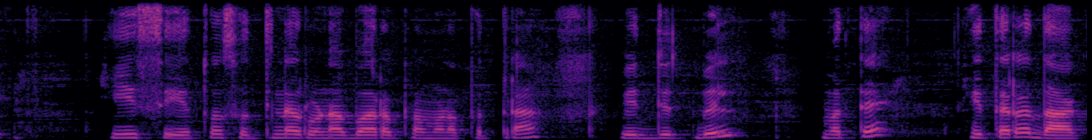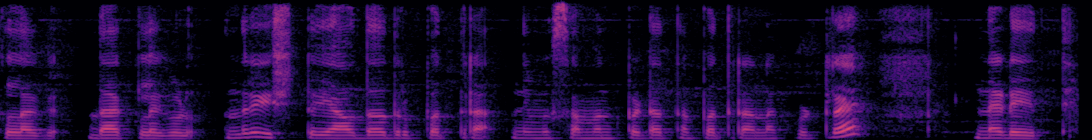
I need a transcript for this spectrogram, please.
ಇ ಸಿ ಅಥವಾ ಸೊತ್ತಿನ ಋಣಭಾರ ಪ್ರಮಾಣಪತ್ರ, ವಿದ್ಯುತ್ ಬಿಲ್ ಮತ್ತು ಇತರ ದಾಖಲಾಗ, ದಾಖಲೆಗಳು. ಅಂದರೆ ಇಷ್ಟು ಯಾವುದಾದ್ರೂ ಪತ್ರ, ನಿಮಗೆ ಸಂಬಂಧಪಟ್ಟಂಥ ಪತ್ರನ ಕೊಟ್ಟರೆ ನಡೆಯುತ್ತೆ.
